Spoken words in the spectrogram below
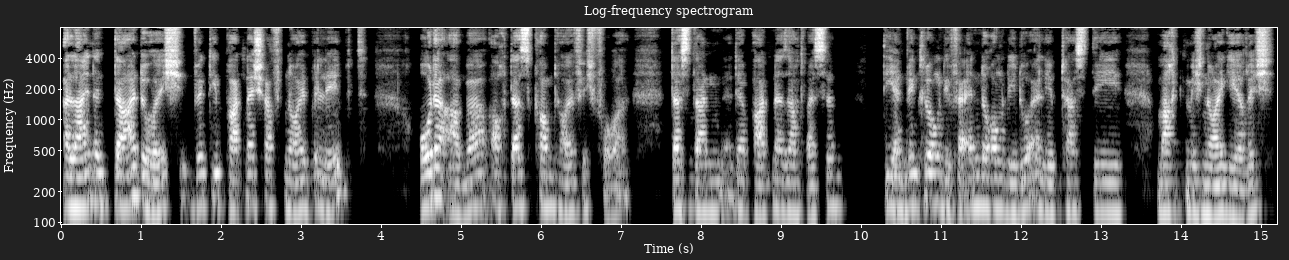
alleine dadurch wird die Partnerschaft neu belebt oder aber, auch das kommt häufig vor, dass dann der Partner sagt, weißt du, die Entwicklung, die Veränderung, die du erlebt hast, die macht mich neugierig.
